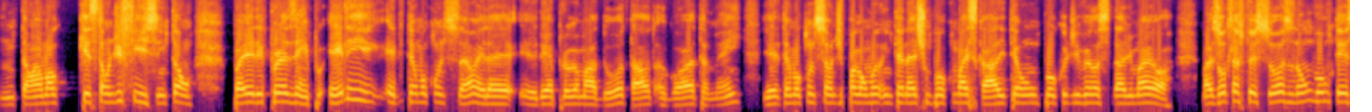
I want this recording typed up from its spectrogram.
Então é uma questão difícil. Então, para ele, por exemplo, ele, ele tem uma condição, ele é, ele é programador tal, agora também, e ele tem uma condição de pagar uma internet um pouco mais cara e ter um pouco de velocidade maior. Mas outras pessoas não vão ter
